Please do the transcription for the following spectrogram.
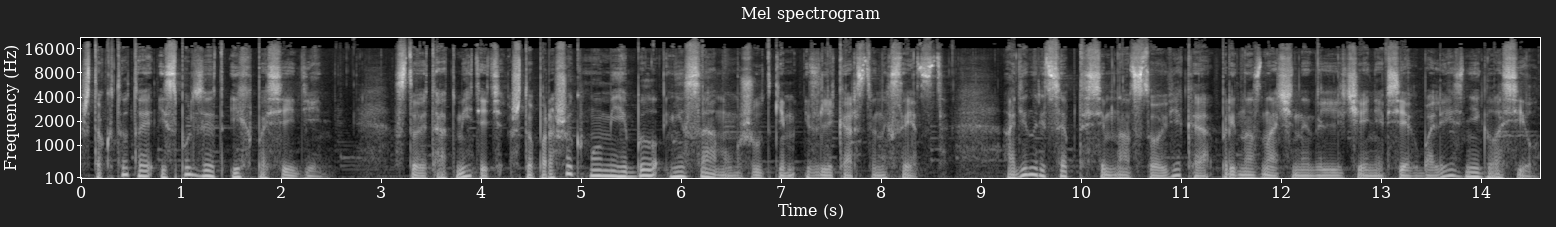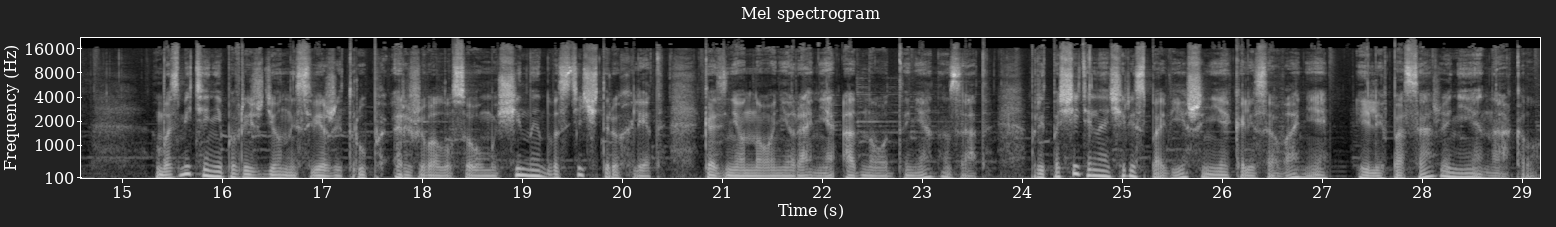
что кто-то использует их по сей день. Стоит отметить, что порошок мумии был не самым жутким из лекарственных средств. Один рецепт 17 века, предназначенный для лечения всех болезней, гласил – Возьмите неповрежденный свежий труп рыжеволосого мужчины 24 лет, казненного не ранее одного дня назад, предпочтительно через повешение, колесование или посажение на кол.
